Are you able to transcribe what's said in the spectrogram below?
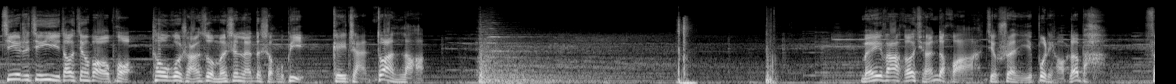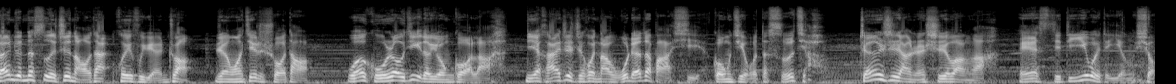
接着竟一刀将爆破透过传送门伸来的手臂给斩断了。没法合拳的话，就瞬移不了了吧？反转的四肢脑袋恢复原状，忍王接着说道：“我苦肉计都用过了，你还是只会拿无聊的把戏攻击我的死角，真是让人失望啊！S 级第一位的英雄，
